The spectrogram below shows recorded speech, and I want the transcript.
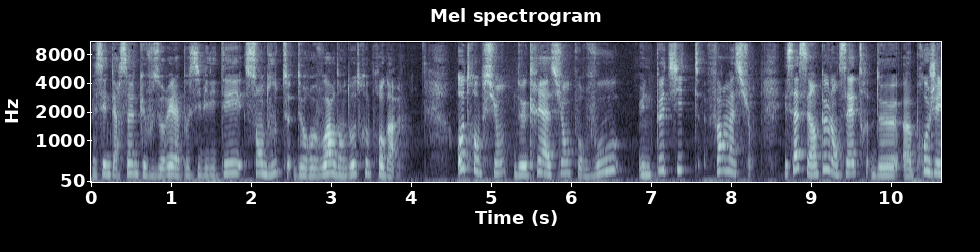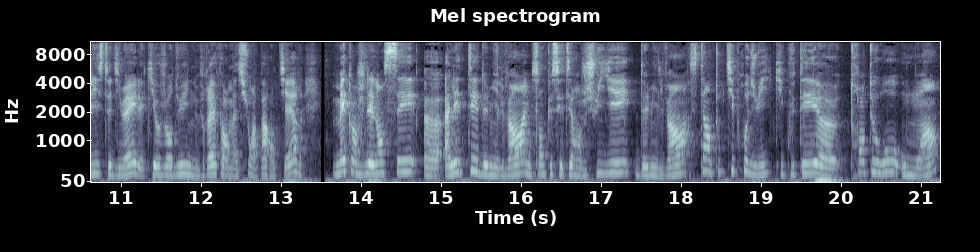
ben, c'est une personne que vous aurez la possibilité sans doute de revoir dans d'autres programmes. Autre option de création pour vous, une petite formation. Et ça, c'est un peu l'ancêtre de euh, Projet Liste d'email, qui est aujourd'hui une vraie formation à part entière. Mais quand je l'ai lancé euh, à l'été 2020, il me semble que c'était en juillet 2020, c'était un tout petit produit qui coûtait 30 euros ou moins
